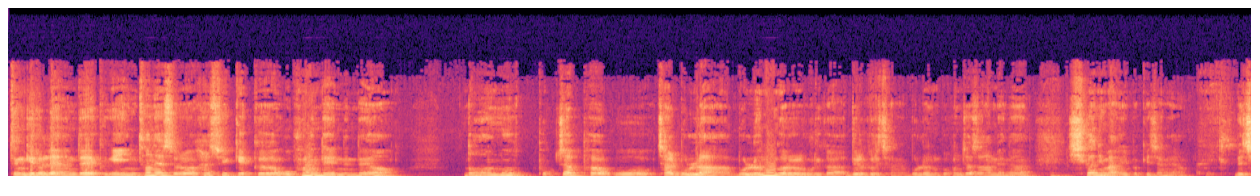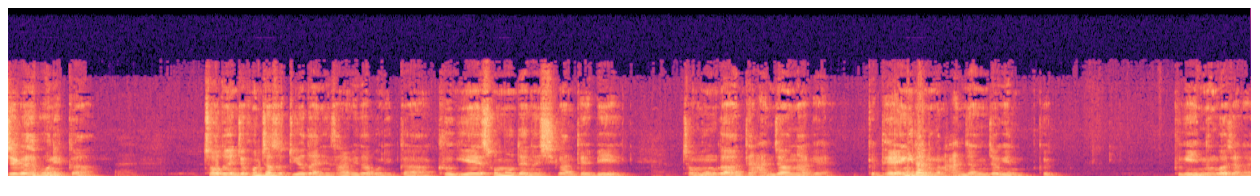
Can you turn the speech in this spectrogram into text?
등기를 내는데 그게 인터넷으로 할 수 있게끔 오픈은 돼 있는데요. 너무 복잡하고 잘 몰라. 모르는 거를 우리가 늘 그렇잖아요. 모르는 거 혼자서 하면은 시간이 많이 뺏기잖아요. 그렇죠. 근데 제가 해보니까 네. 저도 이제 혼자서 뛰어다니는 사람이다 보니까 거기에 소모되는 시간 대비 전문가한테 안전하게 그 대행이라는 건 안전적인 그 그게 있는 거잖아요.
